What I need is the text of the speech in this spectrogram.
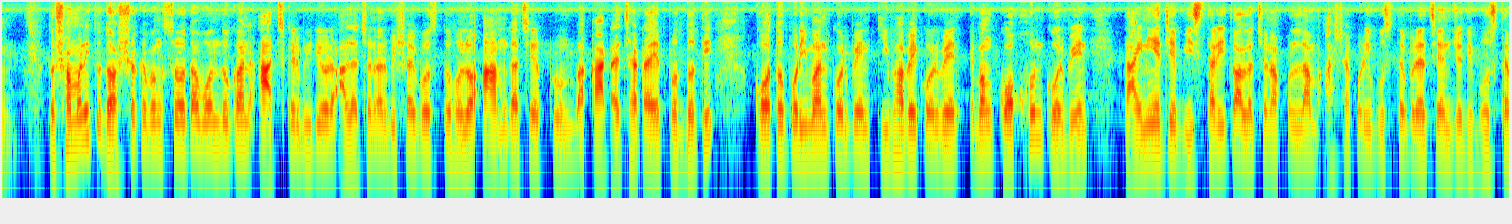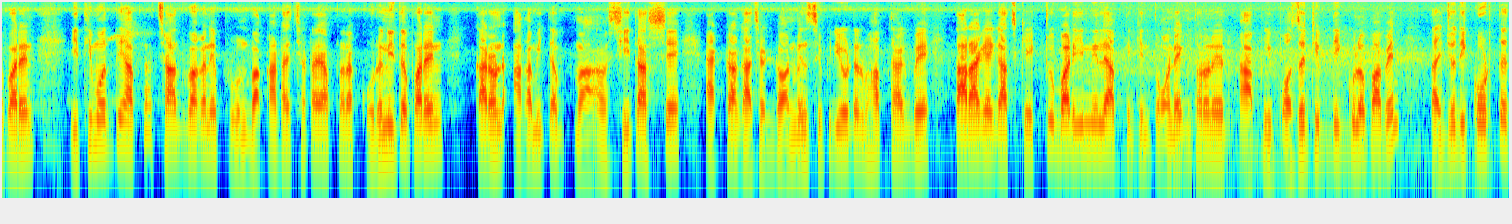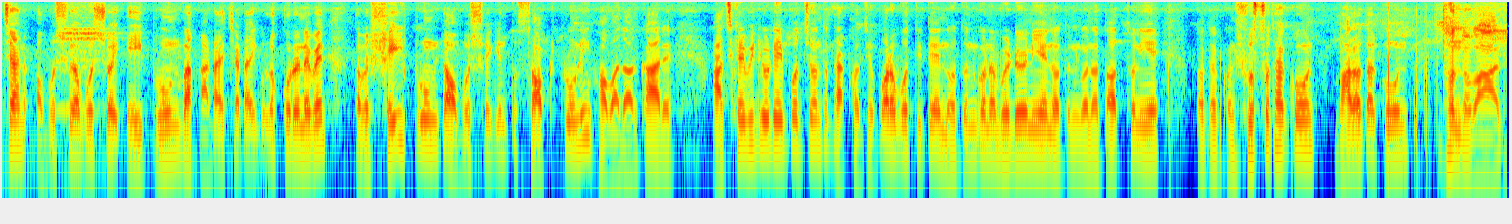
তো সম্মানিত দর্শক এবং শ্রোতা বন্ধুগণ, আজকের ভিডিওর আলোচনার বিষয়বস্তু হলো আম গাছের প্রুন বা কাটায় ছাঁটাইয়ের পদ্ধতি। কত পরিমাণ করবেন, কীভাবে করবেন এবং কখন করবেন, তাই নিয়ে যে বিস্তারিত আলোচনা করলাম, আশা করি বুঝতে পেরেছেন। যদি বুঝতে পারেন, ইতিমধ্যে আপনার ছাদ বাগানে প্রুন বা কাটাই ছাঁটাই আপনারা করে নিতে পারেন। কারণ আগামীতে শীত আসছে, একটা গাছের ডরমেন্সি পিরিয়ডের ভাব থাকবে। তার আগে গাছকে একটু বাড়িয়ে নিলে আপনি কিন্তু অনেক ধরনের, আপনি পজিটিভ দিকগুলো পাবেন। তাই যদি করতে চান, অবশ্যই অবশ্যই এই প্রুন বা কাটাই ছাঁটাইগুলো করে নেবেন। তবে সেই প্রুনটা অবশ্যই কিন্তু সফট প্রুনই হওয়া দরকার। আজকের ভিডিওটি এই পর্যন্ত। দেখা হচ্ছে পরবর্তীতে নতুন কোনো ভিডিও নিয়ে, নতুন কোনো তথ্য নিয়ে। ততক্ষণ সুস্থ থাকুন, ভালো থাকুন। ধন্যবাদ।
